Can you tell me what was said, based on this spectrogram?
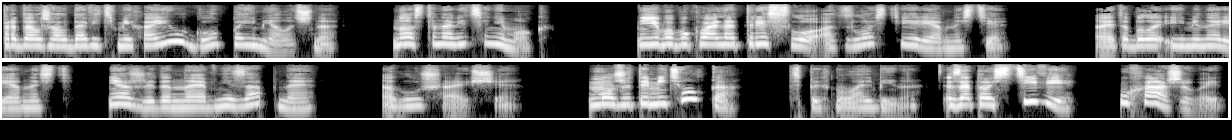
Продолжал давить Михаил глупо и мелочно, но остановиться не мог. Его буквально трясло от злости и ревности. А это была именно ревность. Неожиданная, внезапная, оглушающая. «Может, и метелка?» — вспыхнула Альбина. «Зато Стиви ухаживает.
